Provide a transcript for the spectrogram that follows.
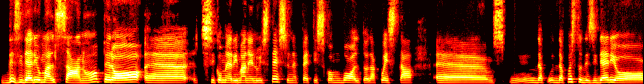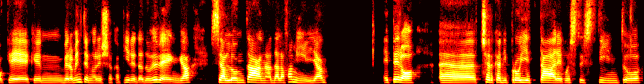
desiderio malsano, però eh, siccome rimane lui stesso in effetti sconvolto da, questa, eh, da, da questo desiderio che, che, veramente non riesce a capire da dove venga, si allontana dalla famiglia e però eh, cerca di proiettare questo istinto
